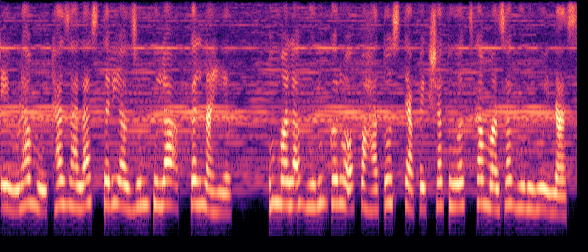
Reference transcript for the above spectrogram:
एवढा मोठा झालास तरी अजून तुला अक्कल नाहीये. तू मला गुरु करू पाहतोस त्यापेक्षा तूच का माझा गुरु होईनास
